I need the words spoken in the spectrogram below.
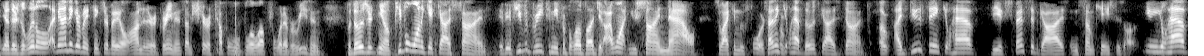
yeah, there's a little. I mean, I think everybody thinks everybody will honor their agreements. I'm sure a couple will blow up for whatever reason. But those are, you know, people want to get guys signed. If if you've agreed to me for below budget, I want you signed now so I can move forward. So I think oh. you'll have those guys done. Oh. I do think you'll have the expensive guys in some cases. Uh, you know, you'll have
